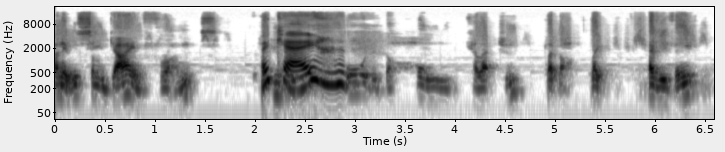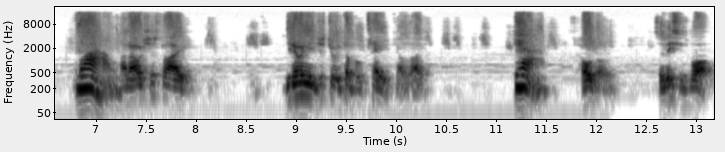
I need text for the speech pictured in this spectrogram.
And it was some guy in France who Okay. ordered the whole collection, like the, like everything. Wow. And I was just like, you know, when you just do a double take, I was like, Yeah. hold on. So this is what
